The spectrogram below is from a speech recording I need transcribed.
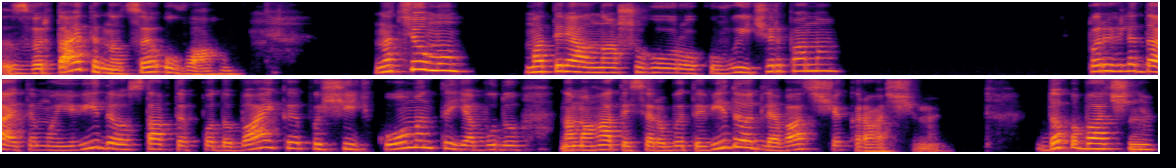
Звертайте на це увагу. На цьому матеріал нашого уроку вичерпано. Переглядайте мої відео, ставте вподобайки, пишіть коменти. Я буду намагатися робити відео для вас ще кращими. До побачення!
